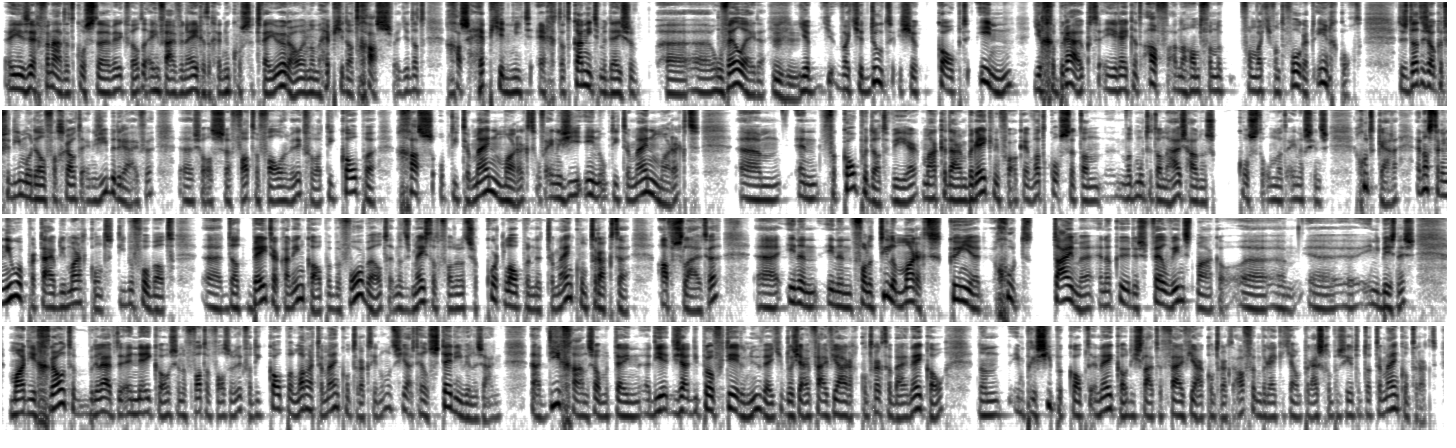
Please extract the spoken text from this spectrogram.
en je zegt van nou, dat kost, weet ik veel, 1,95 en nu kost het 2 euro en dan heb je dat gas. Weet je, dat gas heb je niet echt. Dat kan niet met deze uh, uh, hoeveelheden. Mm -hmm. je, je, wat je doet, is je koopt in, je gebruikt en je rekent af aan de hand van, de, van wat je van tevoren hebt ingekocht. Dus dat is ook het verdienmodel van grote energiebedrijven, uh, zoals Vattenfall en weet ik veel wat. Die kopen gas op die termijnmarkt of energie in op die termijnmarkt. Um, en verkopen dat weer, maken daar een berekening voor. Oké, okay, wat kost het dan? Wat moet het dan de huishoudens kosten om dat enigszins goed te krijgen. En als er een nieuwe partij op die markt komt die bijvoorbeeld uh, dat beter kan inkopen, bijvoorbeeld, en dat is meestal het geval doordat ze kortlopende termijncontracten afsluiten, uh, in, een, in een volatiele markt kun je goed en dan kun je dus veel winst maken uh, uh, in die business. Maar die grote bedrijven, de Eneco's en de Vattenfalls, weet ik wat, die kopen lange termijn contracten in, omdat ze juist heel steady willen zijn. Nou, die gaan zo meteen, die, die, zijn, die profiteren nu, weet je. Als jij een vijfjarig contract hebt bij Eneco, dan in principe koopt Eneco, die sluit een vijf jaar contract af en berekent jou een prijs gebaseerd op dat termijncontract.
